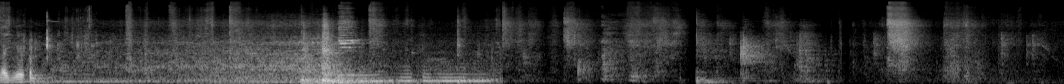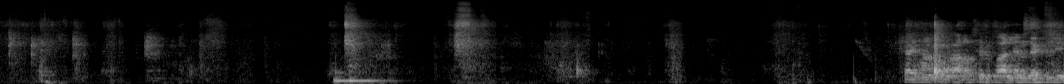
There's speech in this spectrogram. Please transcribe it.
লাগবে তাই আমি ভালো করে ভালেন দেখলি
